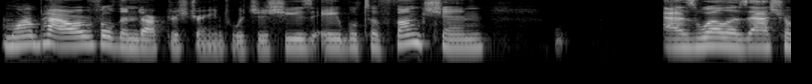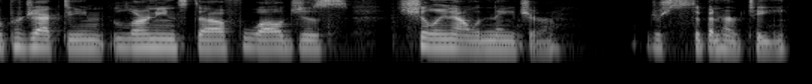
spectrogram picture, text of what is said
more powerful than Doctor Strange, which is she is able to function as well as astral projecting, learning stuff while just chilling out with nature, just sipping her tea.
